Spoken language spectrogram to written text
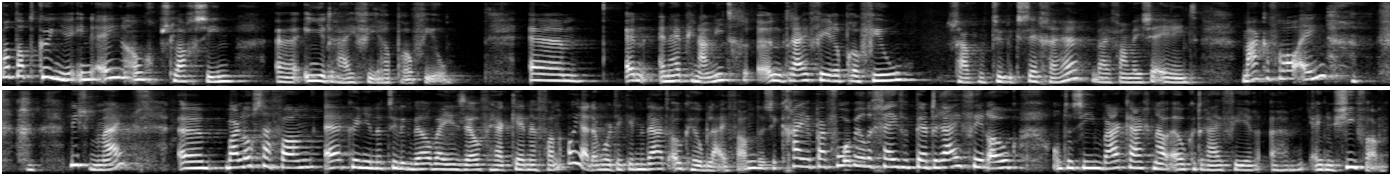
Want dat kun je in één oogopslag zien in je drijfverenprofiel. Ehm, en, en heb je nou niet een drijfverenprofiel, zou ik natuurlijk zeggen, hè, bij Van WC Eend, maak er vooral één. Liefst bij mij. Ehm, maar los daarvan kun je natuurlijk wel bij jezelf herkennen van, oh ja, daar word ik inderdaad ook heel blij van. Dus ik ga je een paar voorbeelden geven per drijfveer ook, om te zien waar krijgt nou elke drijfveer um, energie van.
